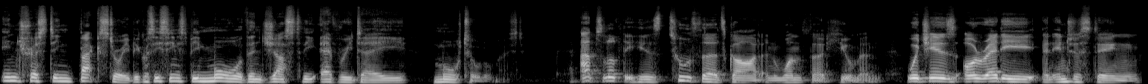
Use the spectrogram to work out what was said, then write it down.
interesting backstory because he seems to be more than just the everyday mortal almost. Absolutely, he is two thirds god and one third human which is already an interesting,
